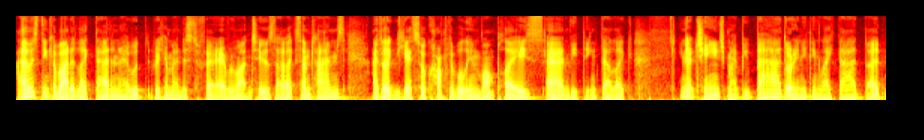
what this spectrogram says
i always think about it like that and i would recommend this for everyone too is that like sometimes i feel like we get so comfortable in one place and we think that like you know change might be bad or anything like that but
